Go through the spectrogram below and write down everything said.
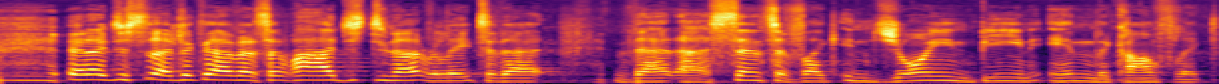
and I just I looked at him and I said, "Wow, I just do not relate to that that uh, sense of like enjoying being in the conflict."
